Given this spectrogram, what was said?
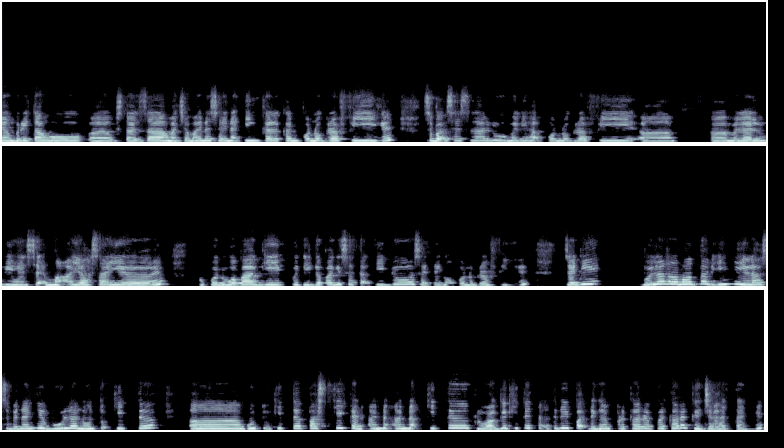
yang beritahu uh, ustazah macam mana saya nak tinggalkan pornografi kan sebab saya selalu melihat pornografi uh, Uh, melalui handset mak ayah saya eh. pukul 2 pagi, pukul 3 pagi saya tak tidur, saya tengok pornografi eh. jadi bulan Ramadan inilah sebenarnya bulan untuk kita uh, untuk kita pastikan anak-anak kita, keluarga kita tak terlibat dengan perkara-perkara kejahatan. Ya?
